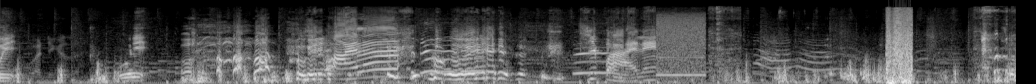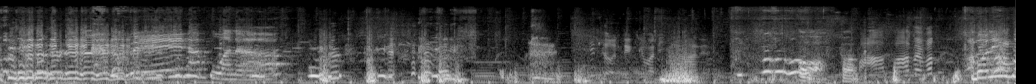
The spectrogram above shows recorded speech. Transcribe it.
ุ้ยวันอย่างนั้นเหรออุ้ยโอ้ชิบหายแล้วอุ้ยชิบหายแล้วเฮ้ยน่ากลัวนะนี่โดนดึงขึ้นมาที่ขาเนี่ยอ๋อฟังปาปาแต่มันโบลิ่งโบ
